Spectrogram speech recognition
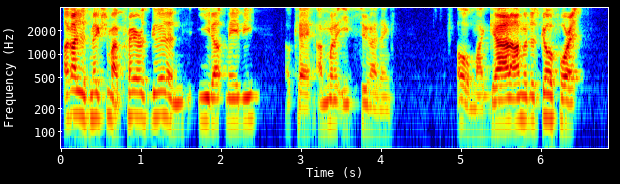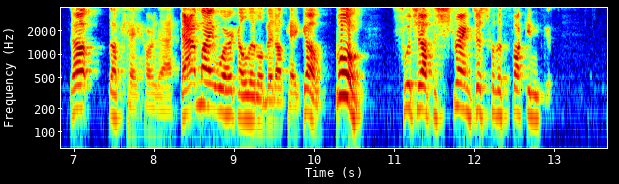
I gotta just make sure my prayer is good and eat up maybe. Okay, I'm gonna eat soon, I think. Oh my god, I'm gonna just go for it. Oh, okay, or that. That might work a little bit. Okay, go. Boom! Switch it up to strength just for the fucking...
